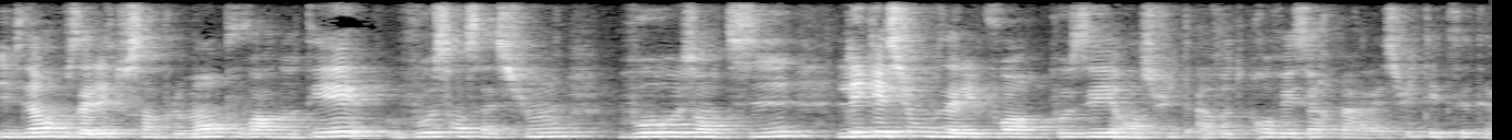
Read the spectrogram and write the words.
eh bien vous allez tout simplement pouvoir noter vos sensations, vos ressentis, les questions que vous allez pouvoir poser ensuite à votre professeur par la suite, etc.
